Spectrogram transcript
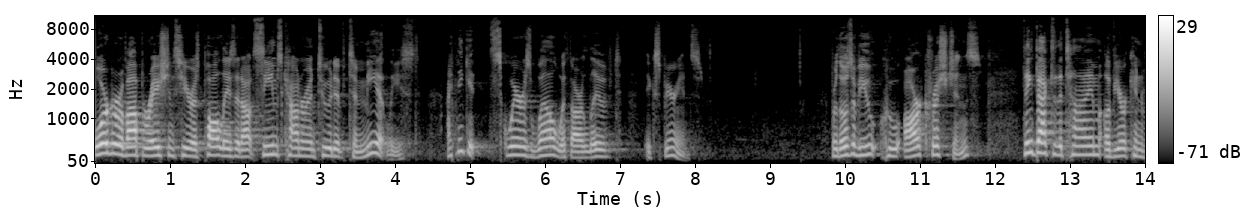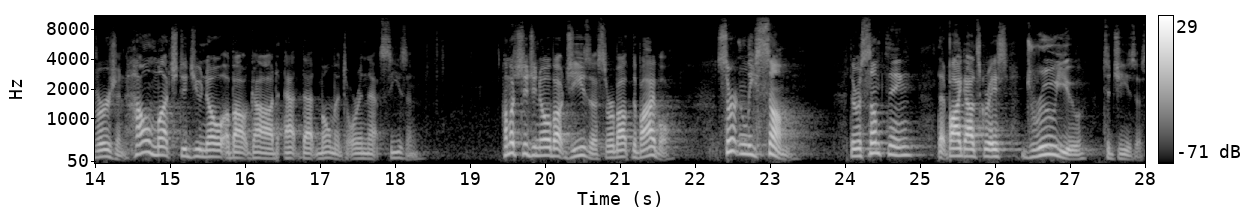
order of operations here, as Paul lays it out, seems counterintuitive to me at least, I think it squares well with our lived experience. For those of you who are Christians, think back to the time of your conversion. How much did you know about God at that moment or in that season? How much did you know about Jesus or about the Bible? Certainly some. There was something that by God's grace drew you to Jesus.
